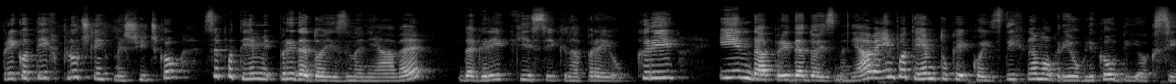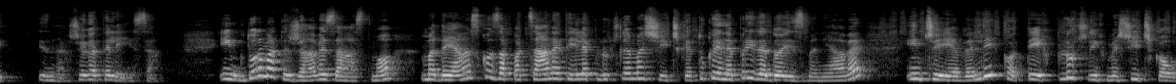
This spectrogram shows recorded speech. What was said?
preko teh pljučnih mešičkov se potem pride do izmenjave, da gre kisik naprej v kri in da pride do izmenjave in potem tukaj, ko izdihnemo, gre ogljikov dioksid iz našega telesa. In kdor ima težave z astmo, ima dejansko zapacane tele pljučne mešičke, tukaj ne pride do izmenjave, in če je veliko teh pljučnih mešičkov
